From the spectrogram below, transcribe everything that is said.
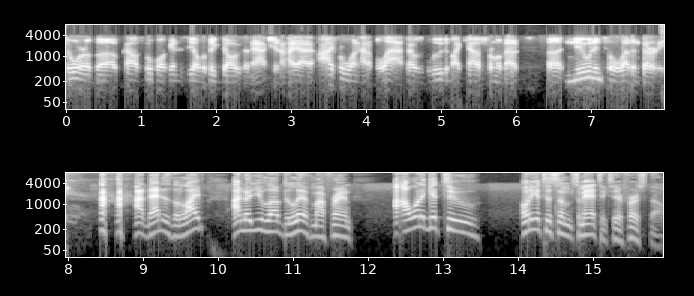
sure of, uh, of college football, getting to see all the big dogs in action. I, I, I for one, had a blast. I was glued to my couch from about uh, noon until eleven thirty. that is the life I know you love to live, my friend. I, I want to get to, I want to get to some semantics here first, though.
